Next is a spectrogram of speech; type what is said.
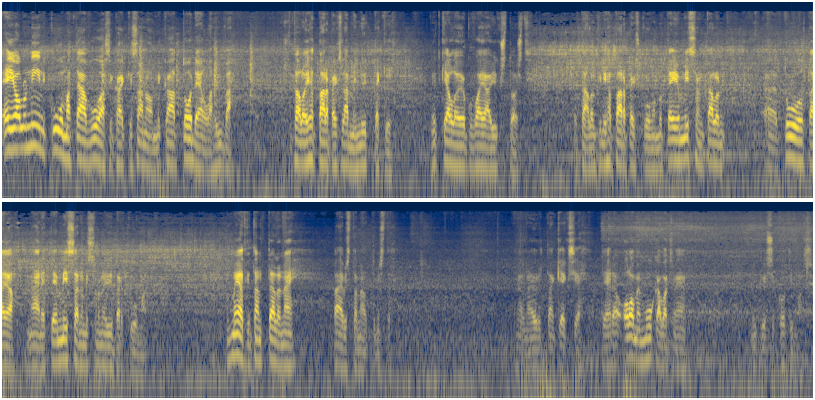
ei ollut niin kuuma tää vuosi, kaikki sanoo, mikä on todella hyvä. Täällä on ihan tarpeeksi lämmin nytkin. Nyt kello on joku vajaa 11. Ja täällä on kyllä ihan tarpeeksi kuuma, mutta ei ole missään, täällä on ää, tuulta ja näin, ettei missään missä semmonen yperkuuma. Mut me jatketaan nyt täällä näin päivistä nauttimista. Täällä näin yritetään keksiä, tehdä olomme mukavaksi meidän nykyisessä kotimaassa.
